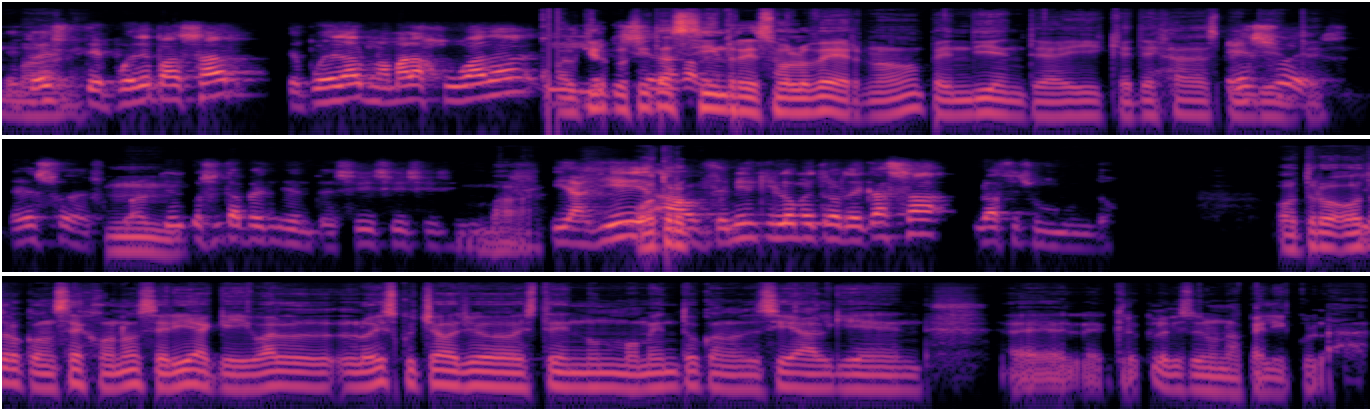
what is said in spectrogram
Entonces te puede pasar, te puede dar una mala jugada. Cualquier cosita sin resolver, ¿no? Pendiente ahí, que dejas pendiente. Eso es, eso es, cualquier mm. cosita pendiente, sí, sí, sí. sí. Y allí a 11.000 kilómetros de casa lo haces un mundo. Otro, otro consejo, ¿no? Sería que igual lo he escuchado yo este en un momento cuando decía alguien, eh, creo que lo he visto en una película,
